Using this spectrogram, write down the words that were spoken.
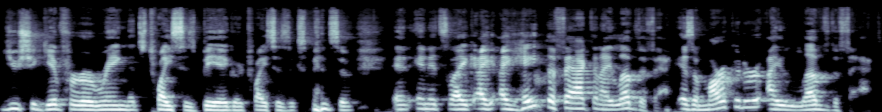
you should give her a ring that's twice as big or twice as expensive. And, and it's like, I, I hate the fact and I love the fact. As a marketer, I love the fact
